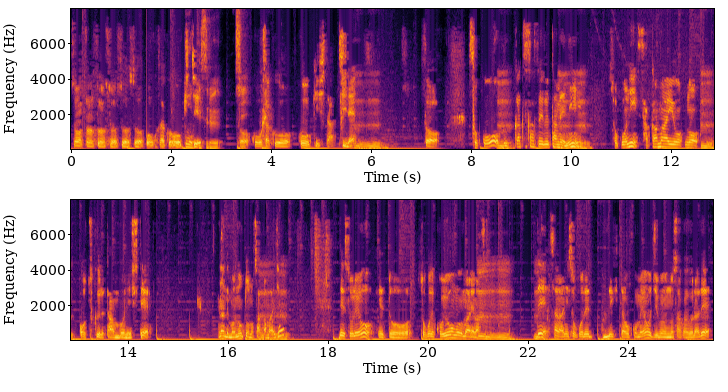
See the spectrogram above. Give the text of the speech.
そうそうそうそうそうそう。工作放棄放棄地。する地。そう、工作を放棄した地ね。はいうんうん。そう。そこを復活させるために、うんそこに酒米をのうん。を作る田んぼにして、なんでもう能登の酒米じゃん、うんで、それを、えっ、と、そこで雇用も生まれます。うんうん。で、さらにそこでできたお米を自分の酒蔵で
